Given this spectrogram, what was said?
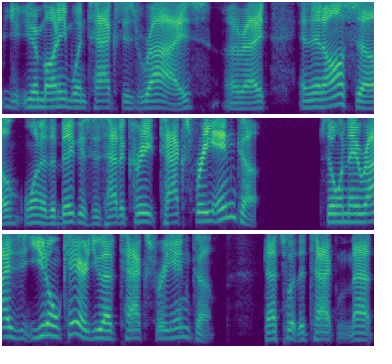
your money when taxes rise. All right. And then also, one of the biggest is how to create tax free income. So when they rise, you don't care. You have tax free income. That's what the tax map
